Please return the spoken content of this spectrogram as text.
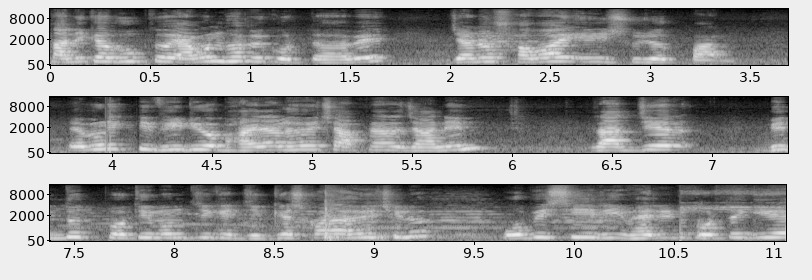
তালিকাভুক্ত এমনভাবে করতে হবে যেন সবাই এই সুযোগ পান। এবং একটি ভিডিও ভাইরাল হয়েছে, আপনারা জানেন। রাজ্যের বিদ্যুৎ প্রতিমন্ত্রীকে জিজ্ঞেস করা হয়েছিল ওবিসি রিভ্যালিড করতে গিয়ে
